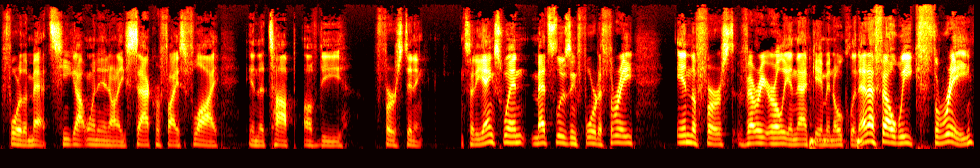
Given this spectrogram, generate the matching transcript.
for the Mets. He got one in on a sacrifice fly in the top of the first inning. So the Yanks win, Mets losing 4 to 3 in the first, very early in that game in Oakland. NFL Week 3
